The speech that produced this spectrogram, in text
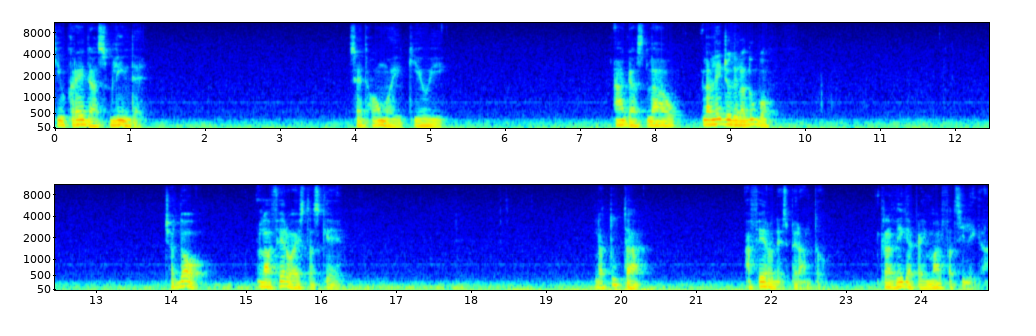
kiu credas blinde sed homoi kiui agas lau la legge della dubo Cerdo la afero estas che la tuta afero de Esperanto gravega kaj malfacilega,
